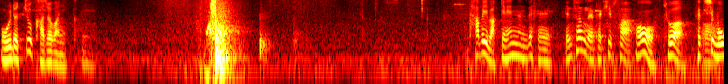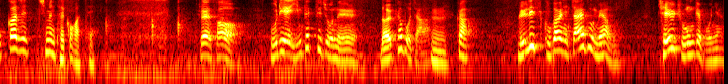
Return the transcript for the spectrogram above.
오히려 쭉 가져가니까. 음. 탑이 맞긴 했는데. 오케이. 괜찮네. 114. 오, 좋아. 115까지 치면 될 것 같아. 그래서 우리의 임팩트 존을 넓혀보자. 음. 그러니까 릴리스 구간이 짧으면 제일 좋은 게 뭐냐?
